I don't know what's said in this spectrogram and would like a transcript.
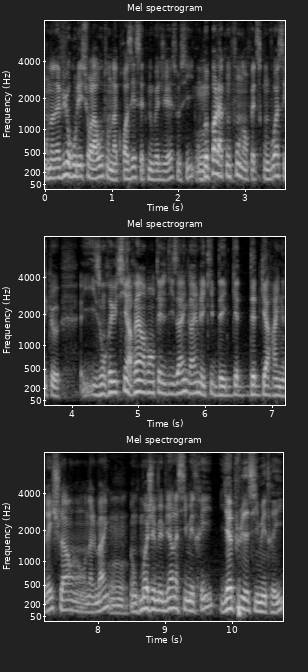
On en a vu rouler sur la route, on a croisé cette nouvelle GS aussi. On Mm. peut pas la confondre en fait. Ce qu'on voit, c'est que ils ont réussi à réinventer le design quand même, l'équipe d'Ed- d'Edgar Heinrich là en Allemagne. Mhm. Donc moi j'aimais bien la symétrie. Il y a plus d'asymétrie.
